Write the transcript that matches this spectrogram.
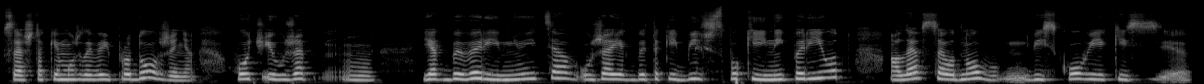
Все ж таки, можливе і продовження, хоч і вже якби вирівнюється, вже якби такий більш спокійний період, але все одно військові якісь е,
